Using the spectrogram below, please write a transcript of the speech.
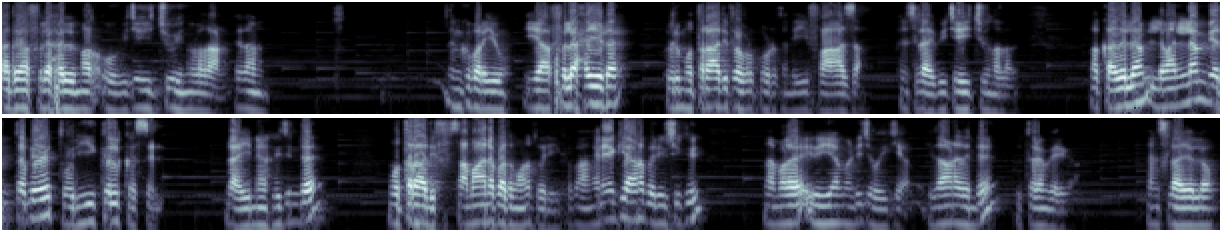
കഥ മർഉ മർ വിജയിച്ചു എന്നുള്ളതാണ്. ഏതാണ്? നിങ്ങൾക്ക് പറയൂ ഈ അഫ്ലഹയുടെ ഒരു മുത്രാദിഫ് അവിടെ കൊടുത്തിട്ടുണ്ട് ഈ ഫാസ. മനസ്സിലായി? വിജയിച്ചു എന്നുള്ളത്. അപ്പൊ കതിലം ലല്ലം വ്യക്തപേ തൊരീക്കൽ കസൽ. ഈ നഹിജിന്റെ മുത്രാദിഫ് സമാന പദമാണ് ത്വരീഖ് അപ്പൊ അങ്ങനെയൊക്കെയാണ് പരീക്ഷയ്ക്ക് നമ്മളെ ഇത് ചെയ്യാൻ വേണ്ടി ചോദിക്കുക. ഇതാണ് ഇതിന്റെ ഉത്തരം വരിക. മനസ്സിലായല്ലോ?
